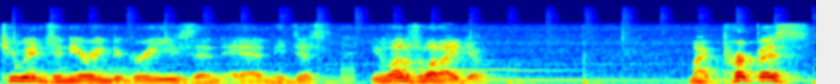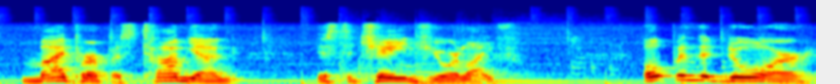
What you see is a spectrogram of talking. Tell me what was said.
two engineering degrees, and, and he just he loves what I do. My purpose, my purpose, Tom Young, is to change your life. Open the door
